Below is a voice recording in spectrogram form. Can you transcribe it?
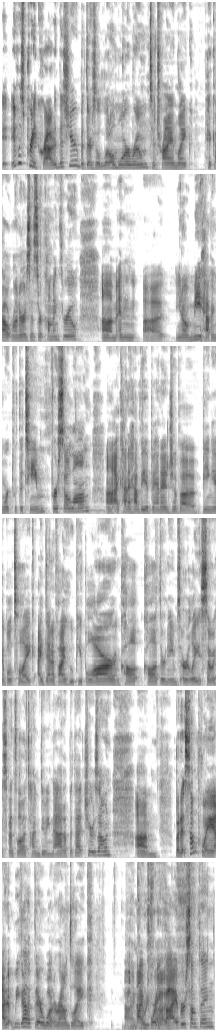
It, it was pretty crowded this year, but there's a little more room to try and like pick out runners as they're coming through. Um, and uh, you know, me having worked with the team for so long, uh, I kind of have the advantage of uh, being able to like identify who people are and call call out their names early. So I spent a lot of time doing that up at that cheer zone. Um, but at some point, I, we got up there what around like. Uh, 945 or something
